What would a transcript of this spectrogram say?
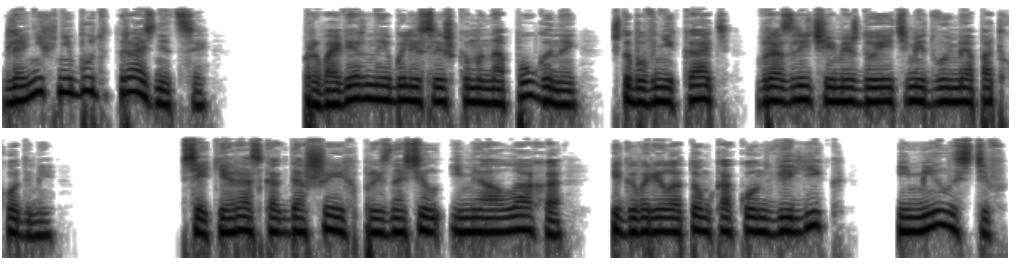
для них не будет разницы. Правоверные были слишком напуганы, чтобы вникать в различия между этими двумя подходами. Всякий раз, когда шейх произносил имя Аллаха и говорил о том, как он велик и милостив,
